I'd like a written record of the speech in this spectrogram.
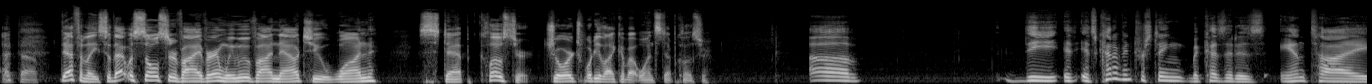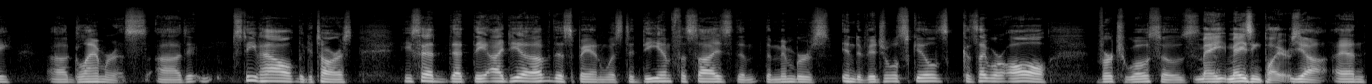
but, uh, Definitely. So that was Soul Survivor, and we move on now to One Step Closer. George, what do you like about One Step Closer? Uh the it, it's kind of interesting because it is anti uh, glamorous. Uh, the- Steve Howe, the guitarist, he said that the idea of this band was to de-emphasize the the members' individual skills because they were all virtuosos. Ma- amazing players. Yeah, and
